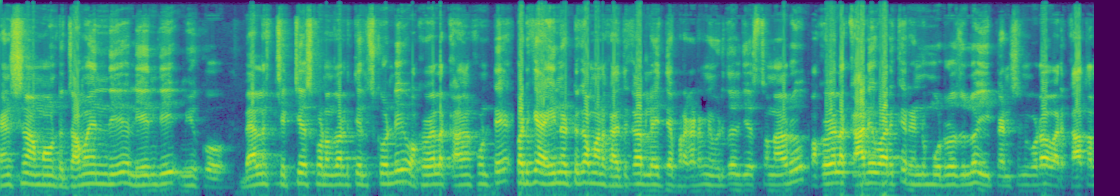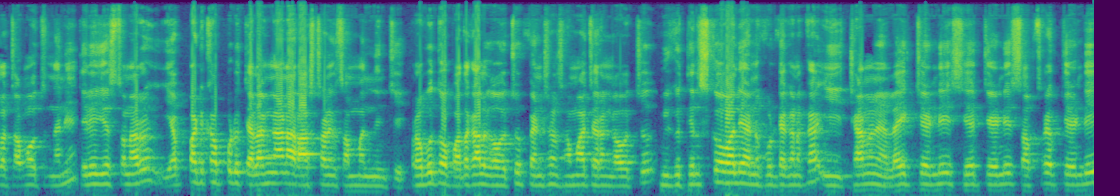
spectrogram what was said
పెన్షన్ అమౌంట్ జమ అయింది లేనిది మీకు బ్యాలెన్స్ చెక్ చేసుకోవడం ద్వారా తెలుసుకోండి. ఒకవేళ కాకుంటే ఇప్పటికే అయినట్టుగా మనకు అధికారులు అయితే ప్రకటన విడుదల చేస్తున్నారు. ఒకవేళ కాని వారికి రెండు మూడు రోజుల్లో ఈ పెన్షన్ కూడా వారి ఖాతాలో జమ అవుతుందని తెలియజేస్తున్నారు. ఎప్పటికప్పుడు తెలంగాణ రాష్ట్రానికి సంబంధించి ప్రభుత్వ పథకాలు కావచ్చు పెన్షన్ సమాచారం కావచ్చు. మీకు తెలుసుకోవాలి అనుకుంటే కనుక ఈ ఛానల్ని లైక్ చేయండి షేర్ చేయండి సబ్స్క్రైబ్ చేయండి.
